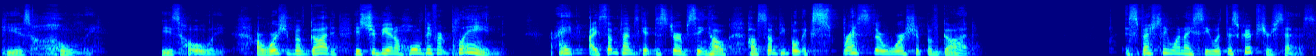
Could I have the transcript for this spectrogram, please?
he is holy. He's holy. Our worship of God, it should be on a whole different plane, right? I sometimes get disturbed seeing how, how some people express their worship of God, especially when I see what the scripture says.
